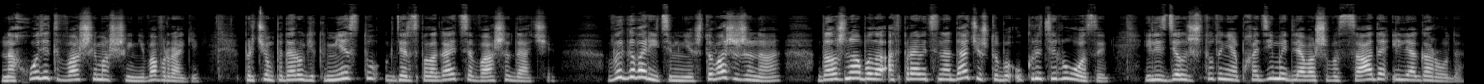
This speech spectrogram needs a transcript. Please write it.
находит в вашей машине, во враге, причем по дороге к месту, где располагается ваша дача. Вы говорите мне, что ваша жена должна была отправиться на дачу, чтобы укрыть розы или сделать что-то необходимое для вашего сада или огорода.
